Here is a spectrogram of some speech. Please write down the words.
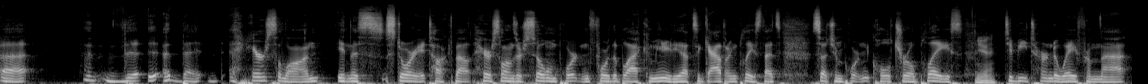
uh, the the hair salon in this story it talked about hair salons are so important for the black community that's a gathering place that's such an important cultural place Yeah. to be turned away from that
